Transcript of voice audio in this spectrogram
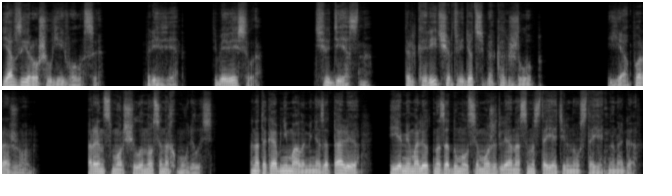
Я взъерошил ей волосы. «Привет. Тебе весело?» «Чудесно. Только Ричард ведет себя как жлоб. Я поражен. Рен сморщила нос и нахмурилась. Она так и обнимала меня за талию, и я мимолетно задумался, может ли она самостоятельно устоять на ногах.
